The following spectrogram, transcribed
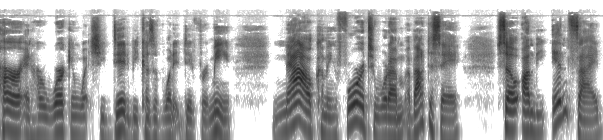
her and her work and what she did because of what it did for me. Now coming forward to what I'm about to say. So on the inside,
